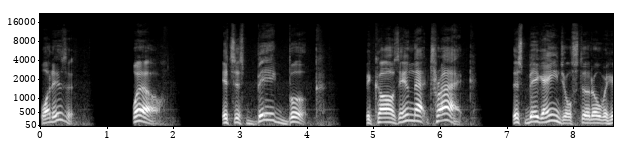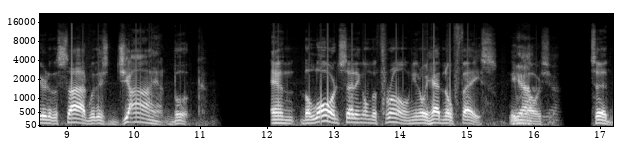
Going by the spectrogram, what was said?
What is it? Well, it's this big book because in that track, this big angel stood over here to the side with this giant book. And the Lord sitting on the throne, you know, he had no face. He Yeah. always said,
